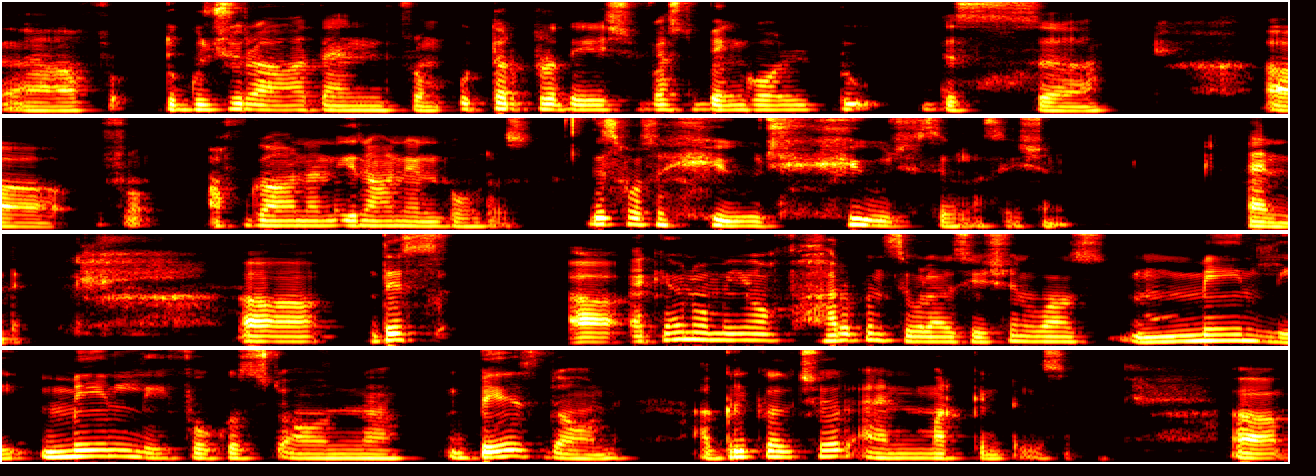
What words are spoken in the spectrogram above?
uh, to Gujarat and from Uttar Pradesh, West Bengal to this uh, uh, from Afghan and Iranian borders. This was a huge, huge civilization, and uh, this uh, economy of Harappan civilization was mainly mainly focused on uh, based on agriculture and mercantilism. Uh,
